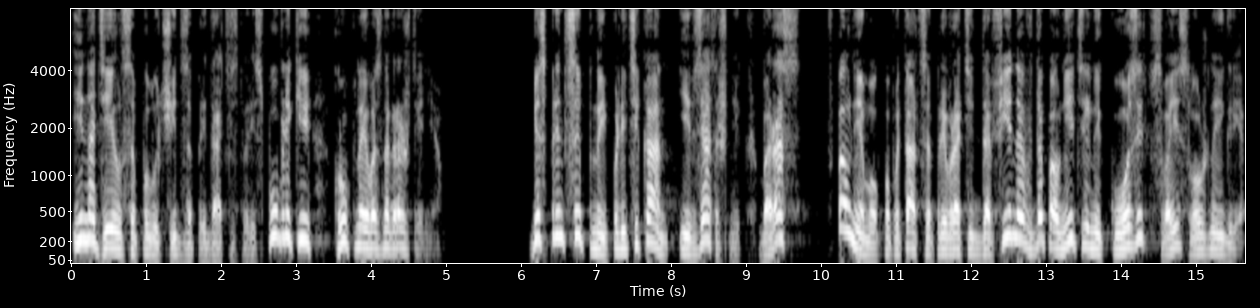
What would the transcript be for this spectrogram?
и надеялся получить за предательство республики крупное вознаграждение. Беспринципный политикан и взятошник Барас вполне мог попытаться превратить дофина в дополнительный козырь в своей сложной игре.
